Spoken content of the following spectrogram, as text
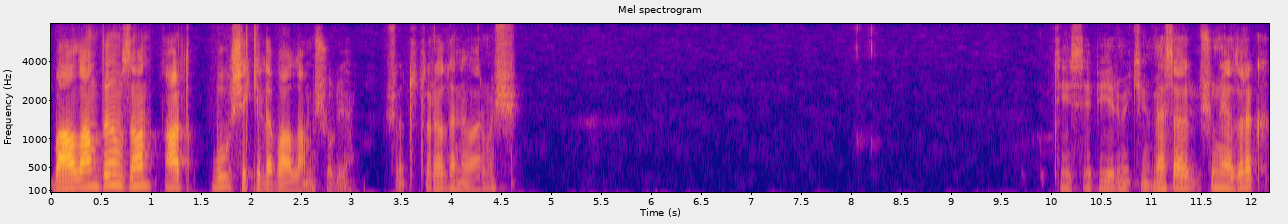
Bağlandığım zaman artık bu şekilde bağlanmış oluyor. Şu tutorial'da ne varmış? TCP 22. Mesela şunu yazarak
